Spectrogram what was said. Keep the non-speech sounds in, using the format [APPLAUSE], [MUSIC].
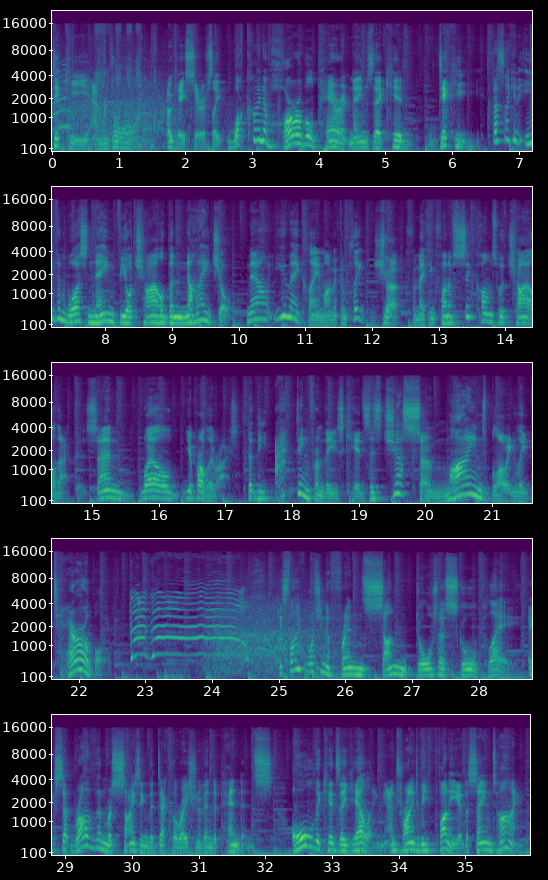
Dicky, and Dawn. Okay, seriously, what kind of horrible parent names their kid Dicky? That's like an even worse name for your child than Nigel. Now, you may claim I'm a complete jerk for making fun of sitcoms with child actors, and, well, you're probably right. But the acting from these kids is just so mind-blowingly terrible. It's like watching a friend's son daughter school play, except rather than reciting the Declaration of Independence, all the kids are yelling and trying to be funny at the same time.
